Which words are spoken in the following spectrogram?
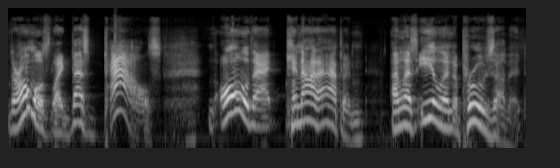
they're almost like best pals. All of that cannot happen unless Elin approves of it.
